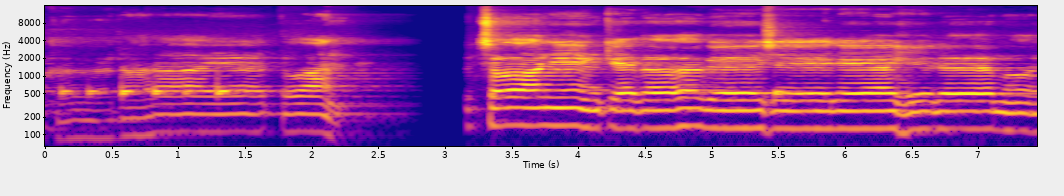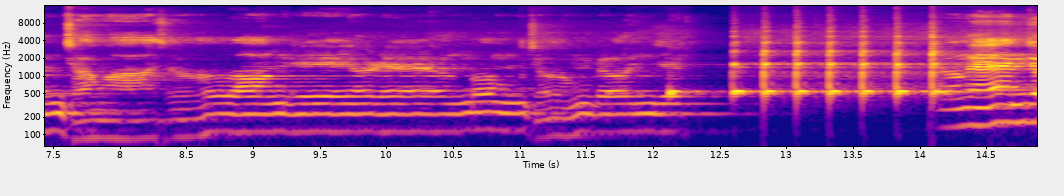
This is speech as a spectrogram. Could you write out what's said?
그 나라에 또한 부처님께서 계시니 이름은 정화수 왕지 영행조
